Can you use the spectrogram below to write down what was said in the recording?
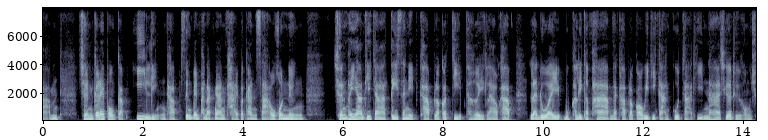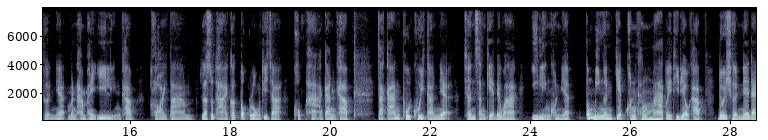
2003 เฉินก็ได้พบกับอี้หลิงครับ ซึ่งเป็นพนักงานขายประกันสาวคนหนึ่ง เฉินพยายามที่จะตีสนิทครับ แล้วก็จีบเธออีกแล้วครับ และด้วยบุคลิกภาพนะครับ แล้วก็วิธีการพูดจาที่น่าเชื่อถือของเฉินเนี่ยมันทำให้อี้หลิงครับ คล้อยตาม และสุดท้ายก็ตกลงที่จะคบหากันครับ จากการพูดคุยกันเนี่ยเฉินสังเกตได้ว่าอี้หลิงคนนี้ต้องมีเงินเก็บค่อนข้างมากเลยทีเดียวครับ โดยเฉินเนี่ยได้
